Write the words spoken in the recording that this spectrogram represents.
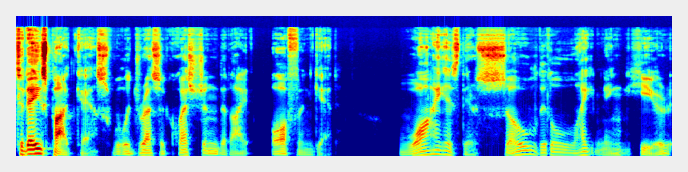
Today's podcast will address a question that I often get Why is there so little lightning here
